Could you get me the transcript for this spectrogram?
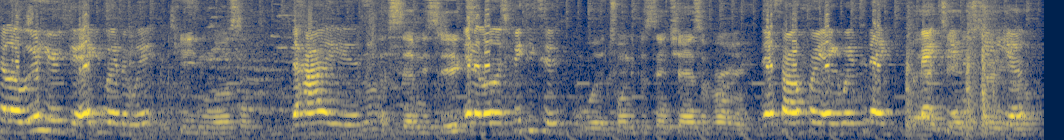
Hello, we're here with the Aggie weather with Keaton Wilson, the high is a 76 and the low is 52. with a 20% chance of rain. That's all for your Aggie weather today. Back to you in the studio.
